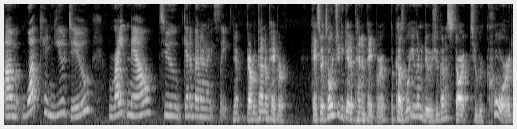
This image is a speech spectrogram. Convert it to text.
Um, what can you do right now to get a better night's sleep? Yep. Grab a pen and paper. Okay, so I told you to get a pen and paper because what you're going to do is you're going to start to record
